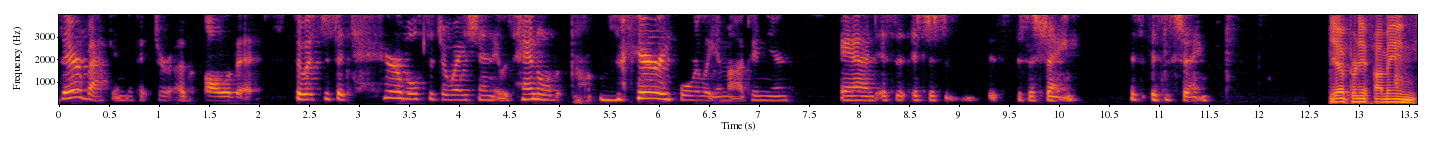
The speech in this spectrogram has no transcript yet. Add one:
they're back in the picture of all of it. So it's just a terrible situation. It was handled very poorly, in my opinion, and it's it's just it's it's a shame. It's it's a shame. Yeah, pretty. I mean,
